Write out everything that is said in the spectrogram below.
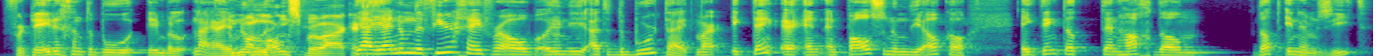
verdedigend de boel in Nou ja, Een noemde- balans bewaken. Ja, jij noemde Viergever al in die, uit de boertijd. Maar ik denk, en, en Paulsen noemde die ook al. Ik denk dat Ten Hag dan dat in hem ziet.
